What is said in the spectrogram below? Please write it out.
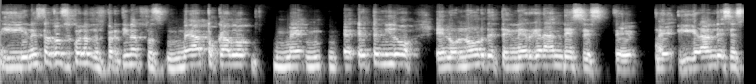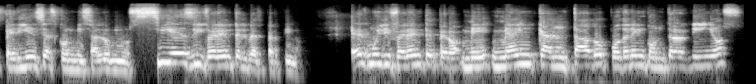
Y en estas dos escuelas vespertinas, pues me ha tocado, me, he tenido el honor de tener grandes, este, eh, grandes experiencias con mis alumnos. Sí es diferente el vespertino es muy diferente, pero me, ha encantado poder encontrar niños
